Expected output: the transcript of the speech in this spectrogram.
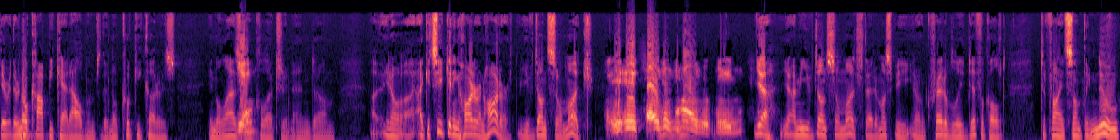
there there are no copycat albums. There are no cookie cutters in the Laswell Yeah. collection, and um, uh, you know, I, I could see it getting harder and harder. You've done so much. It's harder and harder. Yeah, yeah. I mean, you've done so much that it must be you know incredibly difficult to find something new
